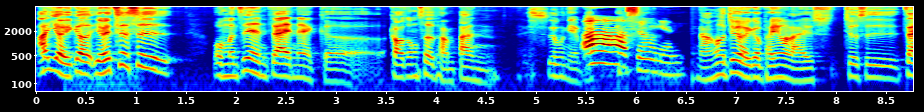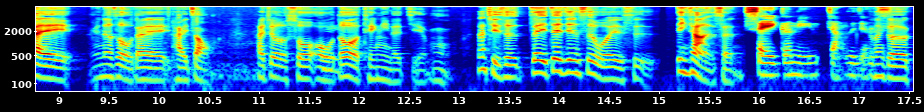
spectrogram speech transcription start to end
啊。有一个有一次是。我们之前在那个高中社团办十五年啊，十五年，然后就有一个朋友来，就是在因为那时候我在拍照，他就说哦，我都有听你的节目。嗯、那其实这这件事我也是印象很深。谁跟你讲这件事？那个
